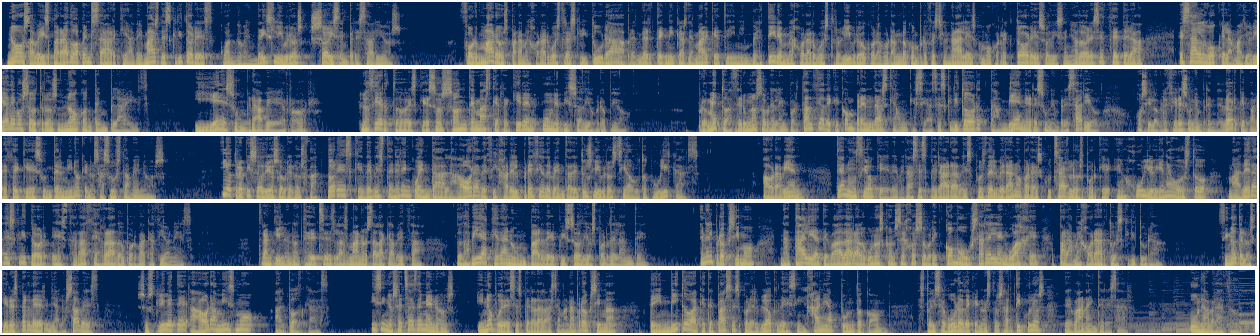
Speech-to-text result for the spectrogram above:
No os habéis parado a pensar que además de escritores, cuando vendéis libros sois empresarios. Formaros para mejorar vuestra escritura, aprender técnicas de marketing, invertir en mejorar vuestro libro colaborando con profesionales como correctores o diseñadores, etc., es algo que la mayoría de vosotros no contempláis. Y es un grave error. Lo cierto es que esos son temas que requieren un episodio propio. Prometo hacer uno sobre la importancia de que comprendas que aunque seas escritor, también eres un empresario, o si lo prefieres un emprendedor, que parece que es un término que nos asusta menos. Y otro episodio sobre los factores que debes tener en cuenta a la hora de fijar el precio de venta de tus libros si autopublicas. Ahora bien, te anuncio que deberás esperar a después del verano para escucharlos porque en julio y en agosto Madera de Escritor estará cerrado por vacaciones. Tranquilo, no te eches las manos a la cabeza. Todavía quedan un par de episodios por delante. En el próximo, Natalia te va a dar algunos consejos sobre cómo usar el lenguaje para mejorar tu escritura. Si no te los quieres perder, ya lo sabes. Suscríbete ahora mismo al podcast. Y si nos echas de menos y no puedes esperar a la semana próxima, te invito a que te pases por el blog de sinjania.com. Estoy seguro de que nuestros artículos te van a interesar. Un abrazo.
